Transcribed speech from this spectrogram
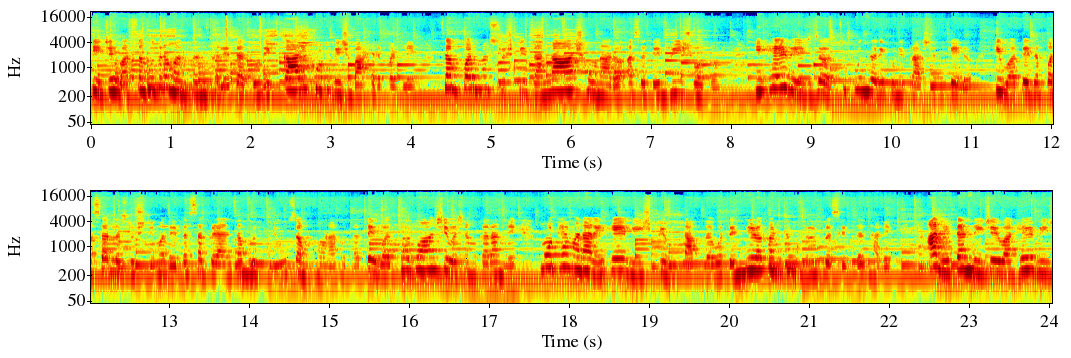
की जेव्हा समुद्र मंथन झाले त्यातून एक कालकूट विष बाहेर पडले. संपूर्ण सृष्टीचा नाश होणार असं ते विष होतं. की हे विष जर चुकून जरी कुणी प्राशन केलं किंवा ते जर पसरलं सृष्टीमध्ये तर सगळ्यांचा मृत्यू संपवणार होता. तेव्हाच भगवान शिवशंकरांनी मोठ्या मनाने हे विष पिऊन टाकलं व ते निळकंठ म्हणून प्रसिद्ध झाले. आणि त्यांनी जेव्हा हे विष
